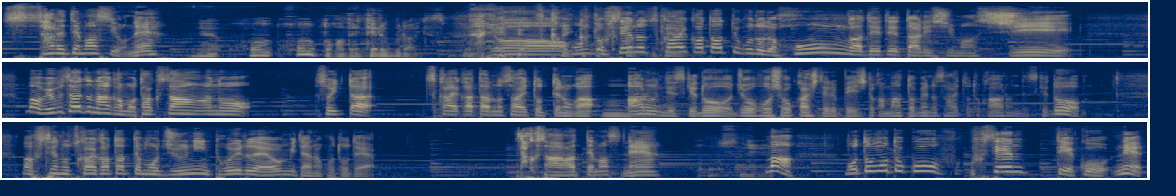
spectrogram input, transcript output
されてますよね。ね、本、本とか出てるぐらいですもんね。いや 使いー、方本当付箋の使い方っていうことで本が出てたりしますし、まあウェブサイトなんかもたくさんあの、そういった使い方のサイトっていうのがあるんですけど、情報紹介してるページとかまとめのサイトとかあるんですけど、まあ付箋の使い方ってもう10人トイレだよみたいなことで、たくさん上がってますね。すね。まあ、もともとこう、ふ付箋ってこうね、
